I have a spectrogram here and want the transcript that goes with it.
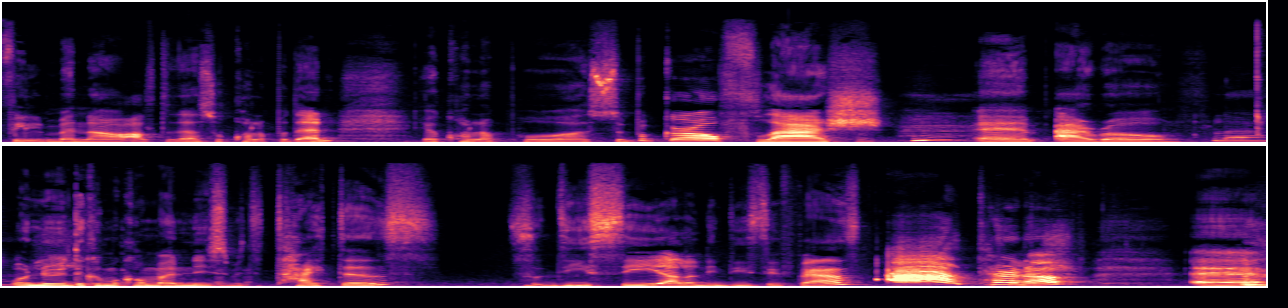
filmerna och allt det där, så kolla på den. Jag kollar på Supergirl, Flash, eh, Arrow. Flash. Och nu det kommer komma en ny som heter Titans. Så DC, alla ni DC-fans, ah, turn Flash. up! Eh,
